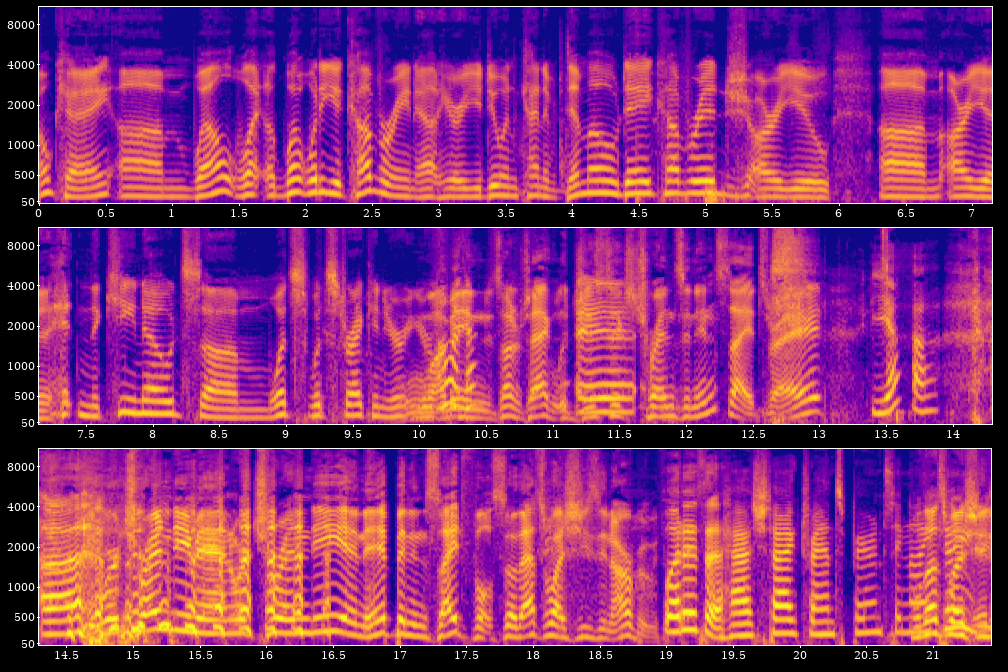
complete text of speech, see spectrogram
Okay. Um, well, what what what are you covering out here? Are you doing kind of demo day coverage? Are you um, are you hitting the keynotes? Um, what's what's striking your your? Well, I mean, it's under attack logistics, Uh, trends, and insights, right? Yeah. We're trendy, man. We're trendy and hip and insightful. So that's why she's in our booth. What is it? Hashtag transparency 19? well, that's why she's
